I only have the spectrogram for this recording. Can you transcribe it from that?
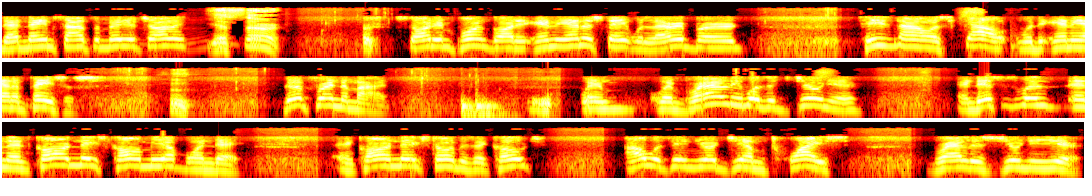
that name sounds familiar, Charlie? Yes, sir. Starting point guard at Indiana State with Larry Bird. He's now a scout with the Indiana Pacers. Hmm. Good friend of mine. When when Bradley was a junior, and this is when and then Carl Nicks called me up one day, and Carl Nicks told me, he said, Coach, I was in your gym twice Bradley's junior year,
